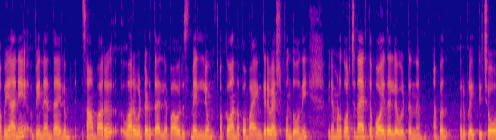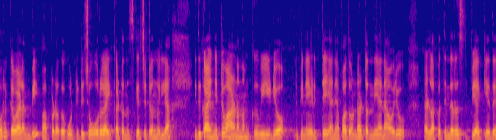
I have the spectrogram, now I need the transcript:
അപ്പോൾ ഞാൻ പിന്നെ എന്തായാലും സാമ്പാർ വറവിട്ടെടുത്തതല്ലേ. അപ്പോൾ ആ ഒരു സ്മെല്ലും ഒക്കെ വന്നപ്പോൾ ഭയങ്കര വിശപ്പും തോന്നി. പിന്നെ നമ്മൾ കുറച്ച് നേരത്തെ പോയതല്ലേ വീട്ടിൽ നിന്ന് അപ്പം ഒരു പ്ലേറ്റ് ചോറൊക്കെ വിളമ്പി പപ്പടമൊക്കെ കൂട്ടിയിട്ട് ചോറ് കഴിക്കാട്ടോ. നിസ്കരിച്ചിട്ടൊന്നുമില്ല. ഇത് കഴിഞ്ഞിട്ട് വേണം നമുക്ക് വീഡിയോ പിന്നെ എഡിറ്റ് ചെയ്യാൻ അപ്പോൾ അതുകൊണ്ട് പെട്ടെന്ന് ഞാൻ ആ ഒരു വെള്ളപ്പത്തിന്റെ റെസിപ്പി ആക്കിയത്.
